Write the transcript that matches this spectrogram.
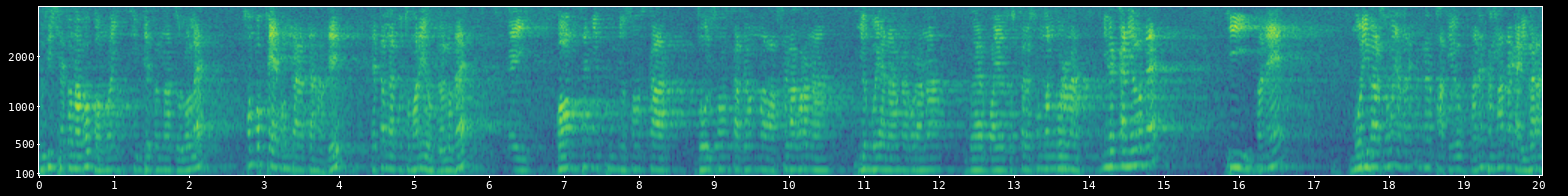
যদি চেতনাব গমই চিন্তা চেতনা দললে সম্ভব জায়গা জানা দে? এটা লাই তোমার এই অঞ্চল দে এই গম শ্রেণি পুণ্য সংস্কার, দোল সংস্কার যেমন মা বাপ সেবা করে না ইয়ং বই আনা আনা করে না বয়োজ্যেষ্ঠরে সম্মান করে না নিবেক কানি হলো দে কি? মানে মরিবার সময় আমার এখানকার ফাতেও মানে সাম্মা দেয় গাড়ি ভাড়া।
